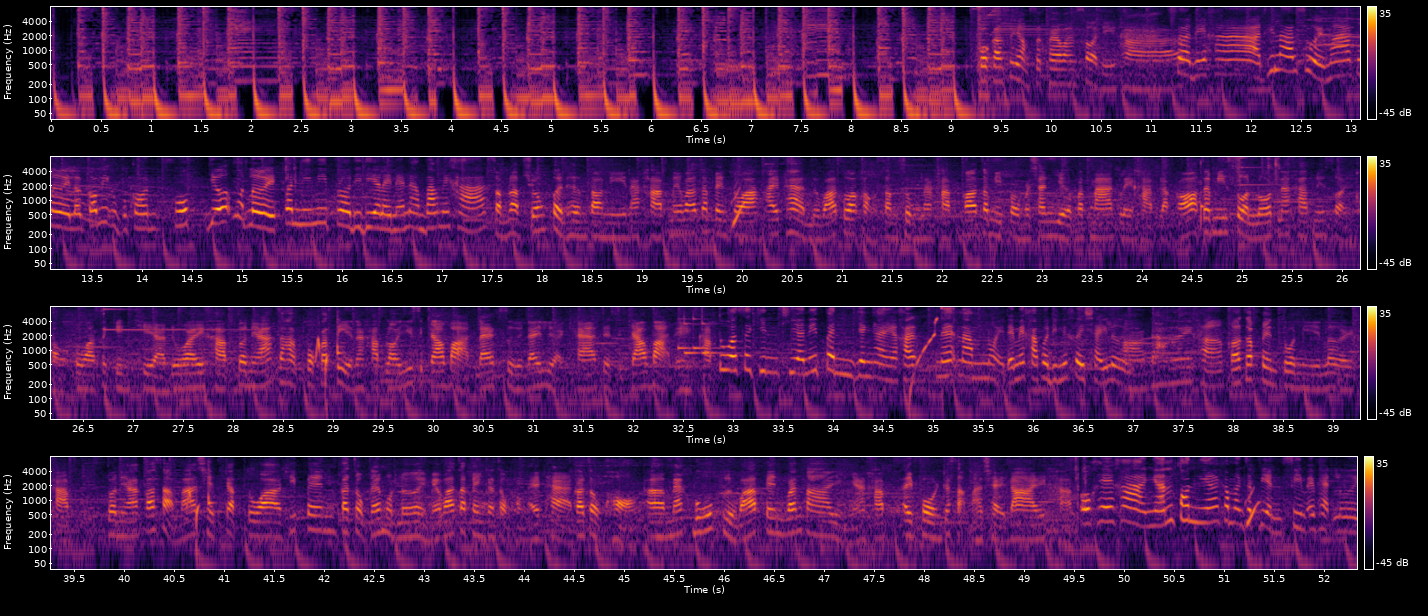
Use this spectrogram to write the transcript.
โฟกัสสยามสแควร์วันสวัสดีค่ะ สวัสดีค่ะ ที่ร้านสวยมากเลย แล้วก็มีอุปกรณ์ครบเยอะหมดเลย วันนี้มีโปรดีๆอะไรแนะนำบ้างไหมคะ สำหรับช่วงเปิดเทอมตอนนี้นะครับ ไม่ว่าจะเป็นตัว iPad หรือว่าตัวของ Samsung นะครับ ก็จะมีโปรโมชั่นเยอะมากๆเลยครับ แล้วก็จะมีส่วนลดนะครับ ในส่วนของตัวสกินเคียร์ด้วยครับ ตัวเนี้ยจากปกตินะครับ 129 บาท แลกซื้อได้เหลือแค่ 79 บาทเองครับตัวสกินเคียร์นี่เป็นยังไงอะคะ แนะนำหน่อยได้ไหมคะ พอดีไม่เคยใช้เลย อ่าได้ครับก็จะเป็นตัวนี้เลยครับ ตัวเนี้ยก็สามารถเช็ดกับตัวที่เป็นกระจกได้หมดเลย ไม่ว่าจะเป็นกระจกของ iPad กระจกของอ่า MacBook หรือว่าเป็นแว่นตาอย่างเงี้ยครับ iPhone ก็สามารถใช้ได้ครับ โอเคค่ะ งั้นตอนนี้กำลังจะเปลี่ยนฟิล์ม iPad เลย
